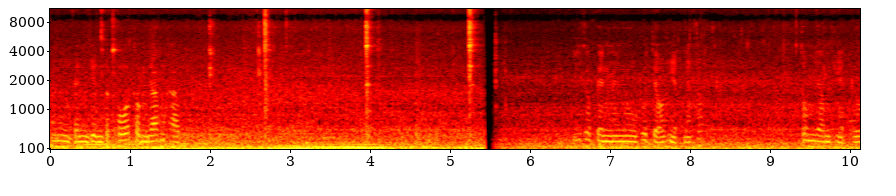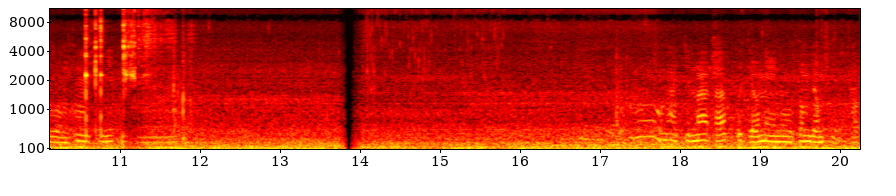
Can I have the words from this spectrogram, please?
อันนี้เป็นเย็นตา โฟต้มยำครับนี่ก็เป็นเมนูก๋วยเตี๋ยวเห็ดนะครับ ต้มยำเห็ดรวม5ชนิดนะครับน่ากินมากครับก๋วยเตี๋ยวเมนูต้มยำเห็ดครับ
